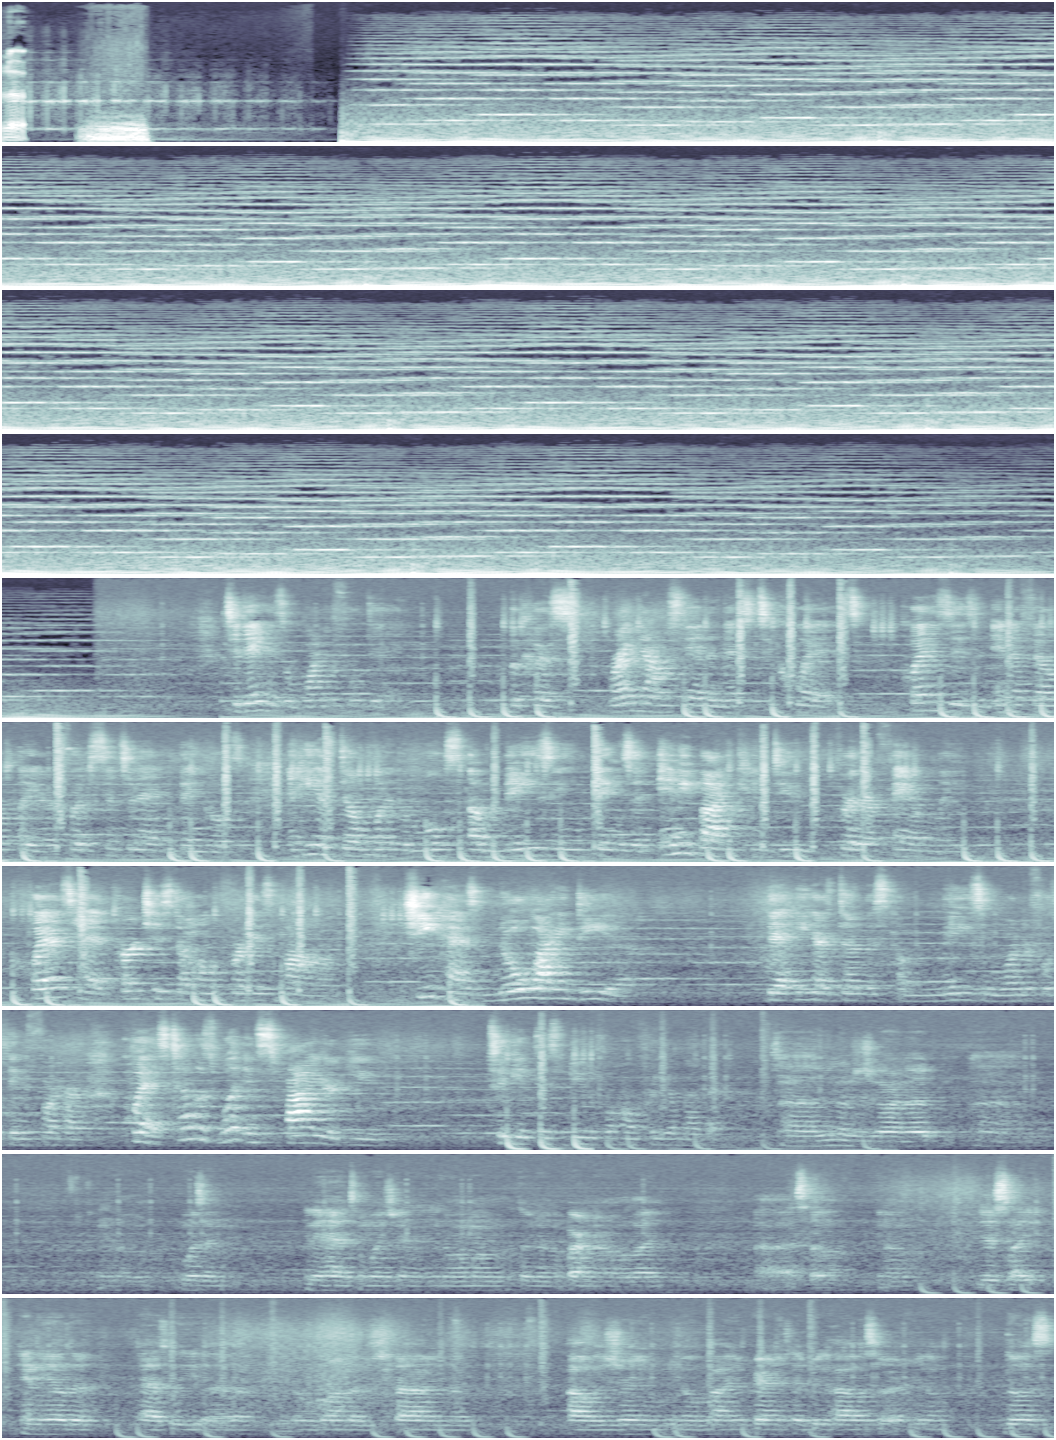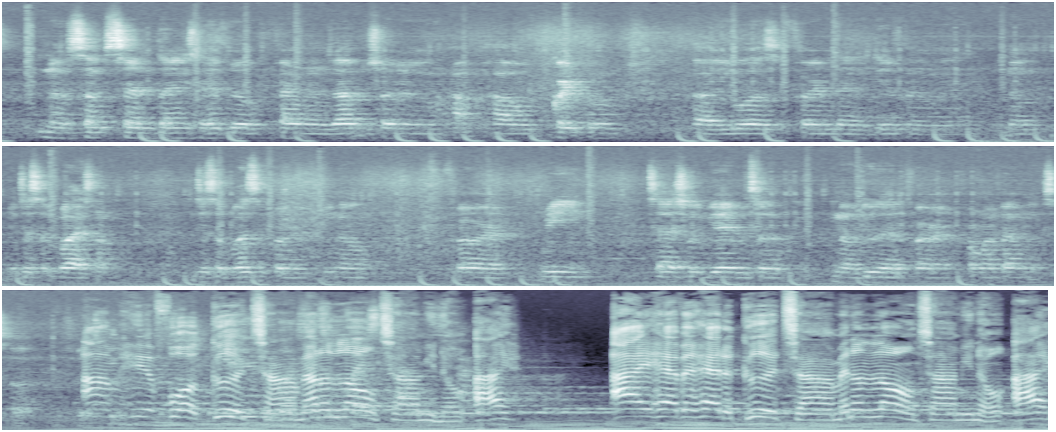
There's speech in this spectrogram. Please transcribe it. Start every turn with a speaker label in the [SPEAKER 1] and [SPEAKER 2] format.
[SPEAKER 1] Look.
[SPEAKER 2] Today is a wonderful day because right now I'm standing next to Quez. Quez is an NFL player for the Cincinnati Bengals, and he has done one of the most amazing things that anybody can do for their family. Quez had purchased a home for his mom. She has no idea that he has done this amazing, wonderful thing for her. Quez, tell us what inspired you to get this beautiful home for your mother.
[SPEAKER 3] Uh, you know, just growing up, um, you know, wasn't didn't have too much, and you know, my mom lived in an apartment her whole life. Uh, so, you know, just like any other athlete, uh, you know, growing up as a child, you know, I always dreamed, you know, buying your parents a big house or you know, doing you know some certain things to help your family and job to show them how, how grateful uh, you was for everything that you did for them, and you know, it's just a blessing, just a blessing for you know for me to actually be able to, you know, do that for, for my family. So
[SPEAKER 4] I'm here for a good time, not a long time, you know. I haven't had a good time in a long time, you know. I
